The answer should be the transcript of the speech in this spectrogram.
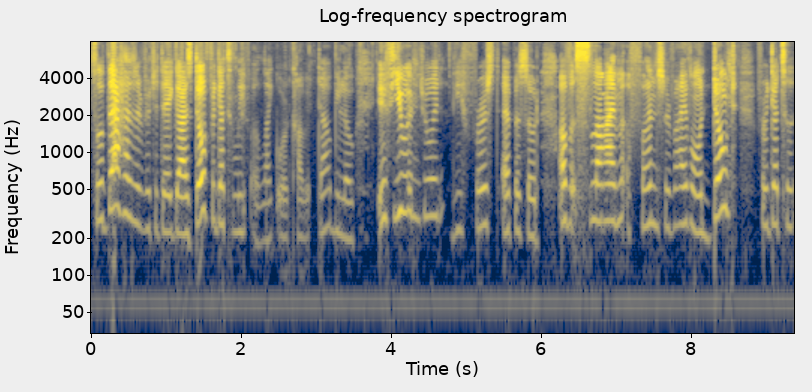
So that has it for today, guys. Don't forget to leave a like or comment down below if you enjoyed the first episode of Slime Fun Survival. And don't forget to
